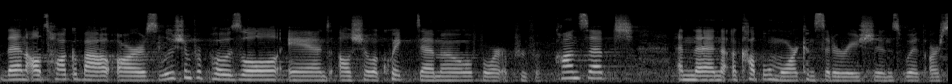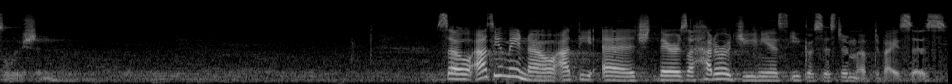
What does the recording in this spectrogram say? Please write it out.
Then I'll talk about our solution proposal, and I'll show a quick demo for a proof of concept, and then a couple more considerations with our solution. So as you may know, at the edge, there's a heterogeneous ecosystem of devices.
